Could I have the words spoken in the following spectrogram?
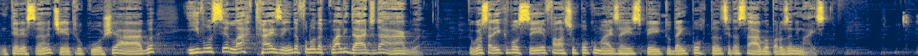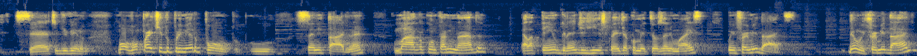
interessante entre o coxo e a água. E você lá atrás ainda falou da qualidade da água. Eu gostaria que você falasse um pouco mais a respeito da importância dessa água para os animais. Certo, Divino. Bom, vamos partir do primeiro ponto, o sanitário, né? Uma água contaminada, ela tem o grande risco aí de acometer os animais com enfermidades. Deu uma enfermidade,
